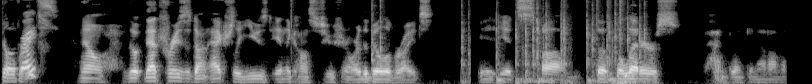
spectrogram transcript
Bill Bill of of Rights? no, th- that phrase is not actually used in the Constitution or the Bill of Rights. It, it's um, the the letters. I'm blanking out on the,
